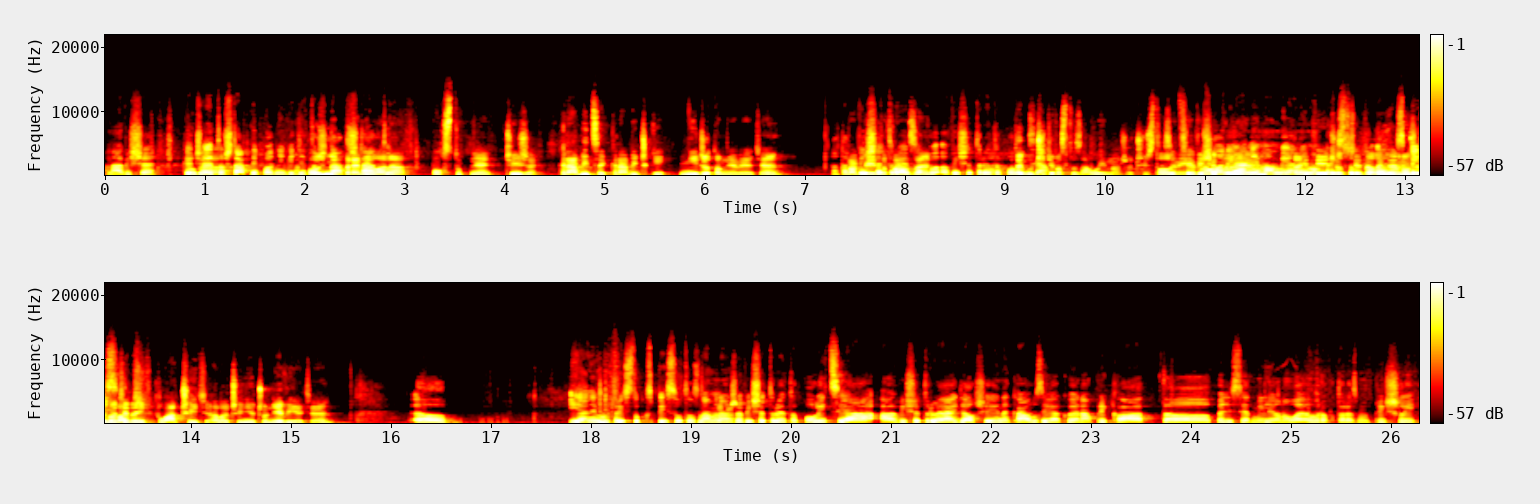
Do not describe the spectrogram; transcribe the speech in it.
A navyše, keďže Dobre. je to štátny podnik, ide to Poďme štát pre štátu. Milana postupne. Čiže krabice, krabičky, nič o tom neviete. No tak to vyšetruje to, vyšetruje to Tak policia. určite vás to zaujíma, že či ste sa nie... vyšetruje No, ja nemám- ja aj nemám tie, čo prístup ste k- dali k Môžete spisu. demontovať. na nich tlačiť, ale či niečo neviete, Eh, Ja nemám prístup k spisu, to znamená, že vyšetruje to policia a vyšetruje aj ďalšie iné kauzy, ako je napríklad eh, 50 miliónov eur, ktoré sme prišli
